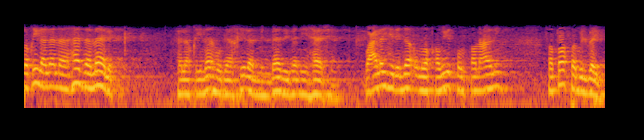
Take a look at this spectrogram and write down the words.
فقيل لنا هذا مالك. فلقيناه داخلا من باب بني هاشم وعليه رداء وقميص صنعاني فطاف بالبيت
